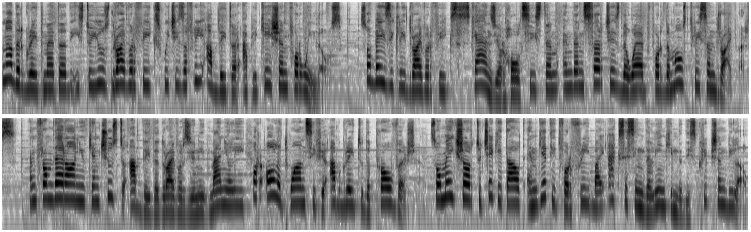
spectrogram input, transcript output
Another great method is to use DriverFix which is a free updater application for Windows. So basically DriverFix scans your whole system and then searches the web for the most recent drivers. And from there on you can choose to update the drivers you need manually or all at once if you upgrade to the Pro version. So make sure to check it out and get it for free by accessing the link in the description below.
